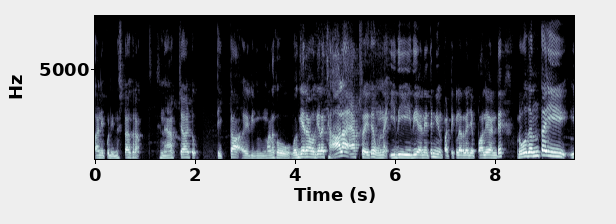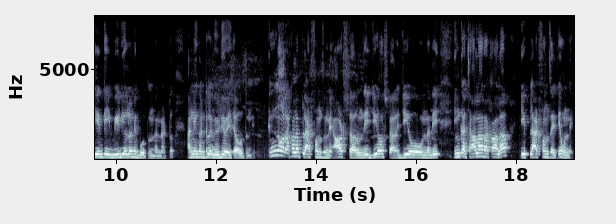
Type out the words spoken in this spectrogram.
కానీ ఇప్పుడు ఇన్స్టాగ్రామ్ స్నాప్చాట్ టిక్టాక్ ఇది మనకు వగేరా వగేరా చాలా యాప్స్ అయితే ఉన్నాయి. ఇది ఇది అనేది నేను పర్టికులర్గా చెప్పాలి అంటే రోజంతా ఈ ఏంటి ఈ వీడియోలోనే పోతుంది అన్నట్టు అన్ని గంటల వీడియో అయితే అవుతుంది. ఎన్నో రకాల ప్లాట్ఫామ్స్ ఉన్నాయి. హాట్ స్టార్ ఉంది జియో స్టార్ జియో ఉన్నది. ఇంకా చాలా రకాల ఈ ప్లాట్ఫామ్స్ అయితే ఉన్నాయి.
